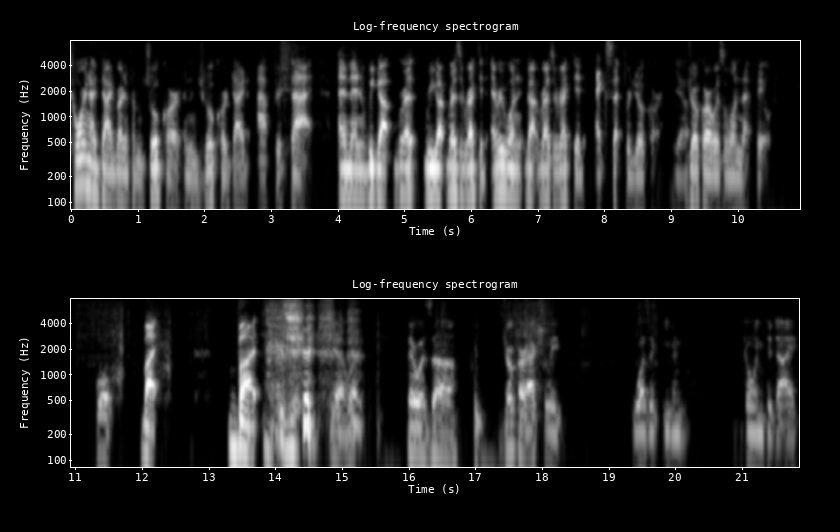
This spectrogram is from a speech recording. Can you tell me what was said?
Torin had died right in front of Jokar, and then Jokar died after that. And then we got re- we got resurrected. Everyone got resurrected except for Jokar. Yeah. Jokar was the one that failed. Well, But, but, yeah. What? There was uh, Joker actually wasn't even going to die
